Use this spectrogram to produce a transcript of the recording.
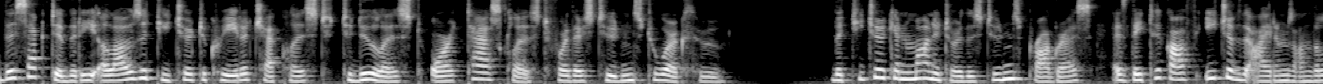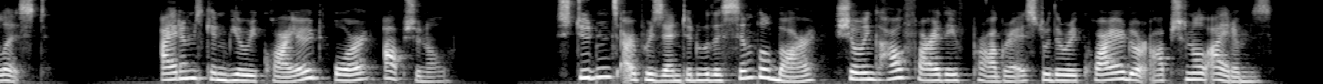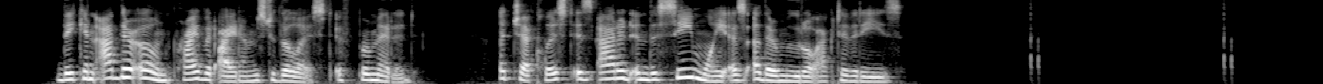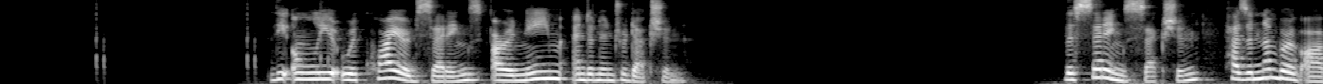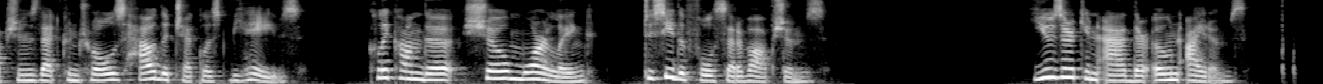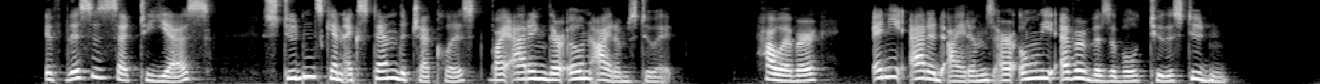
This activity allows a teacher to create a checklist, to-do list, or task list for their students to work through. The teacher can monitor the students' progress as they tick off each of the items on the list. Items can be required or optional. Students are presented with a simple bar showing how far they've progressed through the required or optional items. They can add their own private items to the list if permitted. A checklist is added in the same way as other Moodle activities. The only required settings are a name and an introduction. The Settings section has a number of options that controls how the checklist behaves click on the Show More link to see the full set of options. User can add their own items. If this is set to Yes, students can extend the checklist by adding their own items to it. However, any added items are only ever visible to the student.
